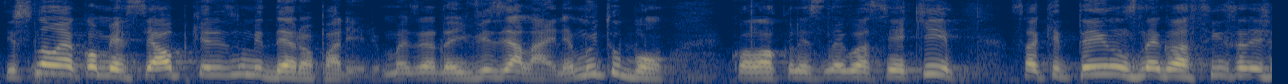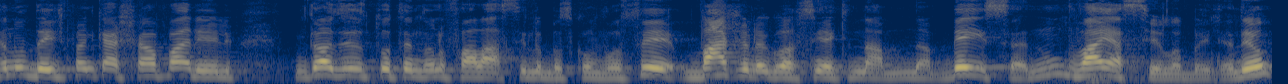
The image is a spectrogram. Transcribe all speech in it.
Isso não é comercial, porque eles não me deram o aparelho, mas é da Invisalign, é muito bom. Coloco nesse negocinho aqui, só que tem uns negocinhos que você deixa no dente para encaixar o aparelho. Então, às vezes, eu estou tentando falar sílabas com você, bate o negocinho aqui na, na beiça, não vai a sílaba, entendeu?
